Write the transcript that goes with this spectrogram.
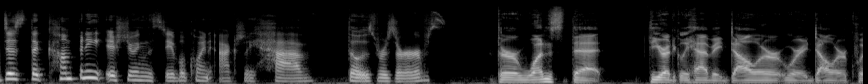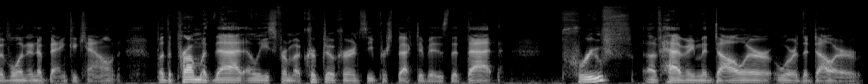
Does the company issuing the stablecoin actually have those reserves there are ones that theoretically have a dollar or a dollar equivalent in a bank account. But the problem with that, at least from a cryptocurrency perspective, is that that proof of having the dollar or the dollar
